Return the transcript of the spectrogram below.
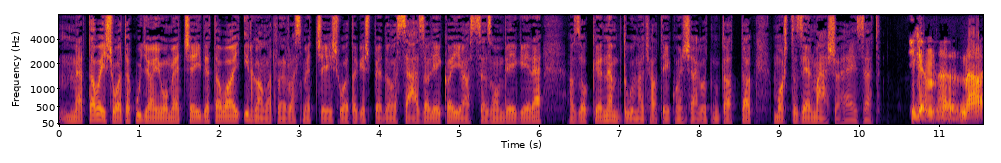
mert tavaly is voltak ugyan jó meccsei, de tavaly irgalmatlan rossz meccsei is voltak, és például a százalékai a szezon végére, azok nem túl nagy hatékonyságot mutattak, most azért más a helyzet. Igen, na,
